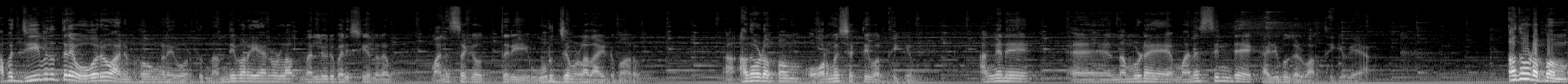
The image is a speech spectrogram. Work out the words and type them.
അപ്പോൾ ജീവിതത്തിലെ ഓരോ അനുഭവങ്ങളെ ഓർത്ത് നന്ദി പറയാനുള്ള നല്ലൊരു പരിശീലനം മനസ്സൊക്കെ ഒത്തിരി ഊർജമുള്ളതായിട്ട് മാറും. അതോടൊപ്പം ഓർമ്മശക്തി വർദ്ധിക്കും. അങ്ങനെ നമ്മുടെ മനസ്സിന്റെ കഴിവുകൾ വർദ്ധിക്കുകയാണ്. അതോടൊപ്പം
